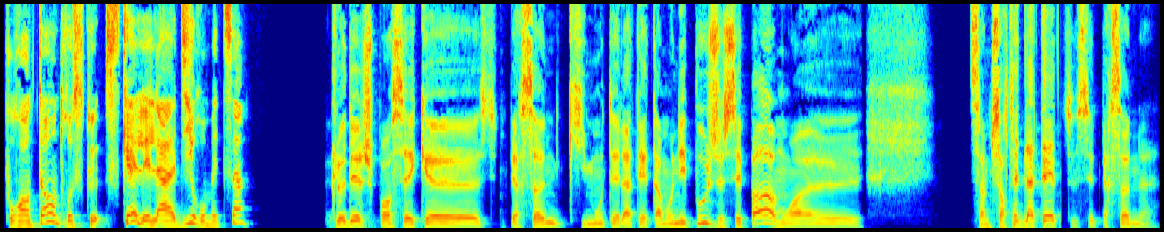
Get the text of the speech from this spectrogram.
pour entendre ce que ce qu'elle est là à dire au médecin. Claudette, je pensais que c'est une personne qui montait la tête à mon épouse, je sais pas, moi ça me sortait de la tête, cette personne.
